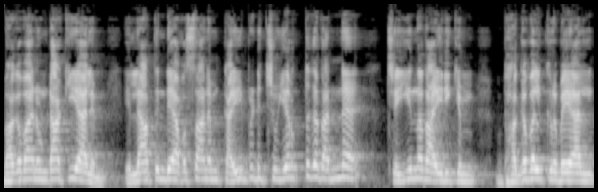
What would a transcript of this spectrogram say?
ഭഗവാൻ ഉണ്ടാക്കിയാലും എല്ലാത്തിന്റെ അവസാനം കൈപിടിച്ചുയർത്തുക തന്നെ ചെയ്യുന്നതായിരിക്കും. ഭഗവത് കൃപയാൽ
